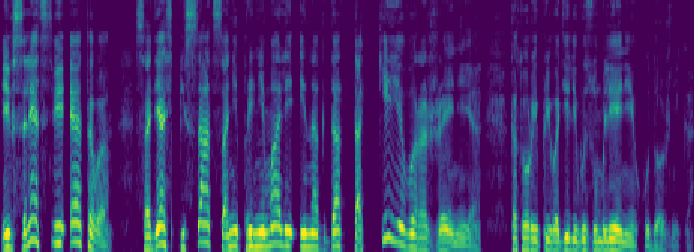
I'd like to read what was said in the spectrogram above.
И вследствие этого, садясь писаться, они принимали иногда такие выражения, которые приводили в изумление художника.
